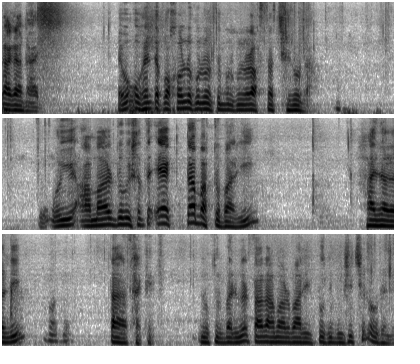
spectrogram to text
জায়গা নাই। এবং ওখানটা কখনো কোনো তেমন কোনো রাস্তা ছিল না। তো ওই আমার জমির সাথে একটা মাত্র বাড়ি হায়দার আলী তারা থাকে। নতুন বাড়ি করে তারা আমার বাড়ির প্রতিবেশী ছিল ওখানে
